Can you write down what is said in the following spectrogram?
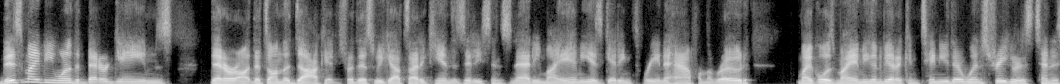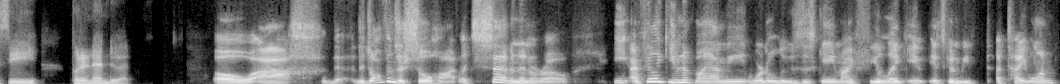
This might be one of the better games that are on that's on the docket for this week outside of Kansas City, Cincinnati. Miami is getting three and a half on the road. Michael, is Miami going to be able to continue their win streak, or does Tennessee put an end to it? Oh, ah, uh, the, the Dolphins are so hot, like seven in a row. I feel like even if Miami were to lose this game, I feel like it, it's going to be a tight one.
